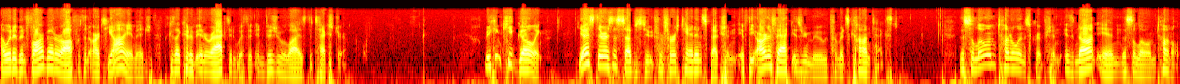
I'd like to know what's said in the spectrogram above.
I would have been far better off with an RTI image because I could have interacted with it and visualized the texture. We can keep going. Yes, there is a substitute for first-hand inspection if the artifact is removed from its context. The Siloam Tunnel inscription is not in the Siloam Tunnel.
